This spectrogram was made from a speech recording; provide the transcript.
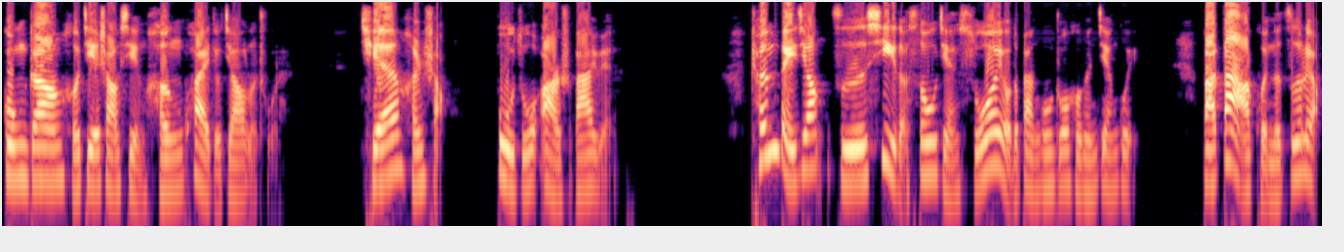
公章和介绍信很快就交了出来，钱很少，不足二十八元。陈北江仔细地搜检所有的办公桌和文件柜，把大捆的资料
